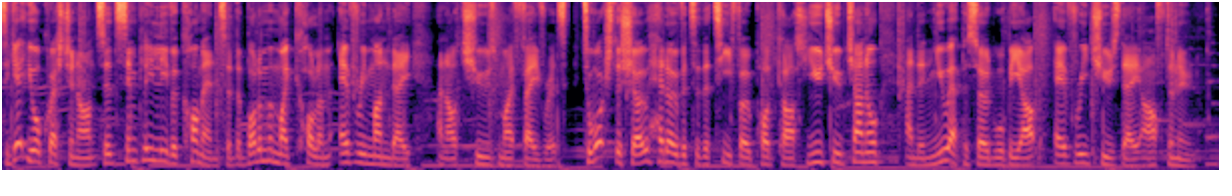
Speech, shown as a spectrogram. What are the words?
To get your question answered, simply leave a comment at the bottom of my column every Monday, and I'll choose my favourites. To watch the show, head over to the TIFO Podcast YouTube channel, and a new episode will be up every Tuesday afternoon.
